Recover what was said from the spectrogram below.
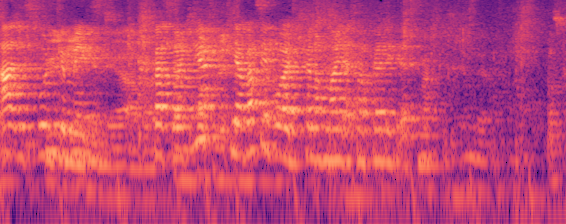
Alles Für gemixt. ja, Was wollt ihr? Ja, was ihr wollt. Ich kann auch meinen erstmal fertig essen. Was ist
